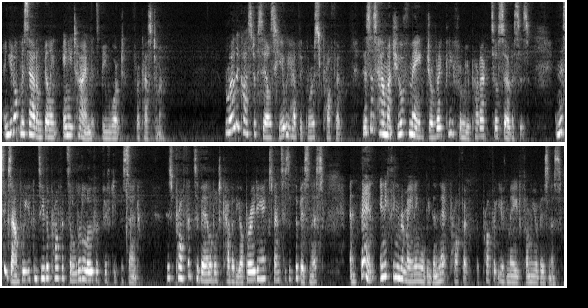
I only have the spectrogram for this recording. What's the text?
and you don't miss out on billing any time that's been worked for a customer. Below the cost of sales here we have the gross profit. This is how much you've made directly from your products or services. In this example, you can see the profit's a little over 50%. This profit's available to cover the operating expenses of the business and then anything remaining will be the net profit, the profit you've made from your business.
